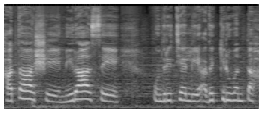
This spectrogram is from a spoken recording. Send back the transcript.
ಹತಾಶೆ, ನಿರಾಸೆ, ಒಂದು ರೀತಿಯಲ್ಲಿ ಅದಕ್ಕಿರುವಂತಹ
